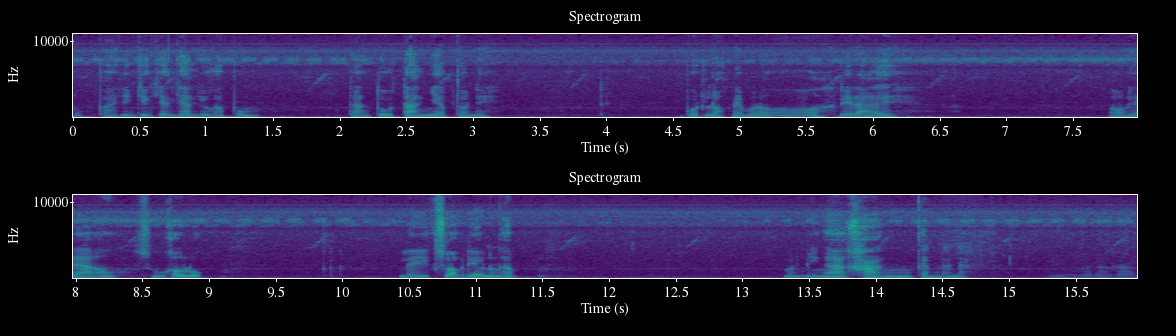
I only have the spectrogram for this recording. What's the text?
นกปลายิกยิกยักยักอยู่ครับ ผมต่างตัวต่างเงียบตอนนี้ปลดล็อกได้บ่เนาะเดดาเอ้ยเอาเดดาเอาสู่เขาลูกเหลยอีกศอกเดียวนึงครับ มันมีงาขางกันนะนะอืมมาทั้งหาง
